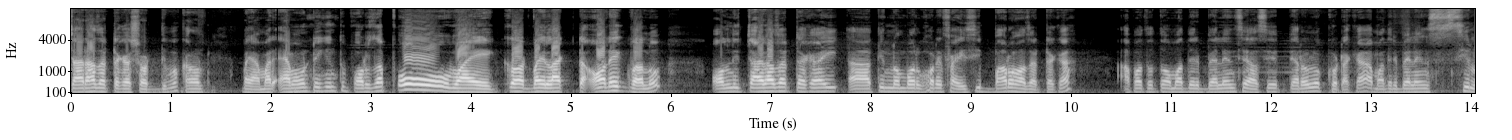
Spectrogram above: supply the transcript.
চার হাজার টাকা শর্ট দিব। কারণ, ভাই, আমার অ্যামাউন্টে কিন্তু পর্যাপ্ত ও মাই গড ভাই লাখটা অনেক ভালো। অনলি চার হাজার টাকায় তিন নম্বর ঘরে পাইছি বারো হাজার টাকা। আপাতত আমাদের ব্যালেন্সে আছে তেরো লক্ষ টাকা। আমাদের ব্যালেন্স ছিল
